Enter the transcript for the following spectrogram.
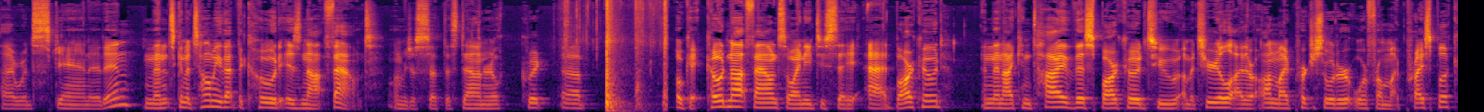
I would scan it in, and then it's gonna tell me that the code is not found. Let me just set this down real quick. Uh, okay, code not found, so I need to say add barcode and then I can tie this barcode to a material either on my purchase order or from my price book.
